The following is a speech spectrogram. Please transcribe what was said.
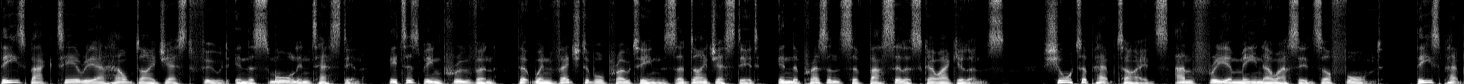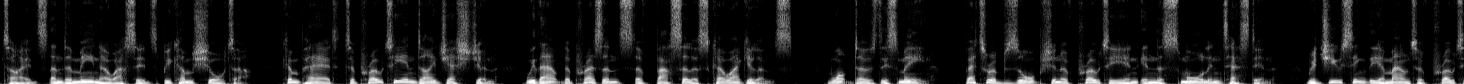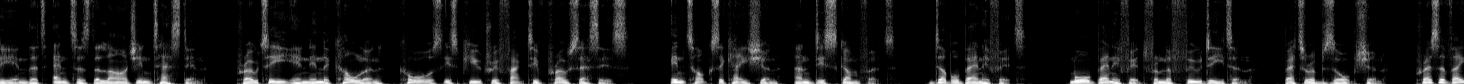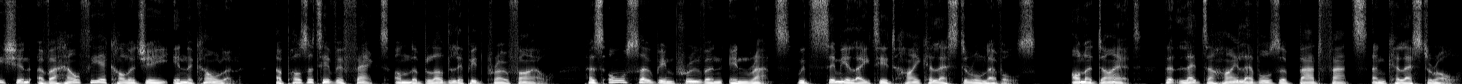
these bacteria help digest food in the small intestine. It has been proven that when vegetable proteins are digested in the presence of Bacillus coagulans, shorter peptides and free amino acids are formed. These peptides and amino acids become shorter compared to protein digestion without the presence of Bacillus coagulans. What does this mean? Better absorption of protein in the small intestine, reducing the amount of protein that enters the large intestine protein in the colon causes putrefactive processes, intoxication and discomfort. Double benefit. More benefit from the food eaten, better absorption, preservation of a healthy ecology in the colon. A positive effect on the blood lipid profile has also been proven in rats with simulated high cholesterol levels on a diet that led to high levels of bad fats and cholesterol.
